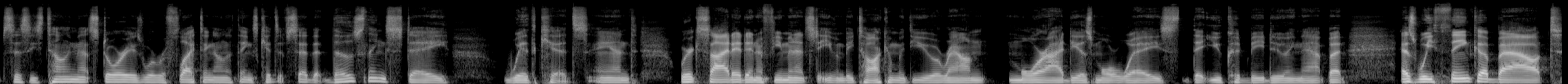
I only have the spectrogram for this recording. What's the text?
Sissy's telling that story, as we're reflecting on the things kids have said, that those things stay with kids. And we're excited in a few minutes to even be talking with you around more ideas, more ways that you could be doing that. But as we think about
